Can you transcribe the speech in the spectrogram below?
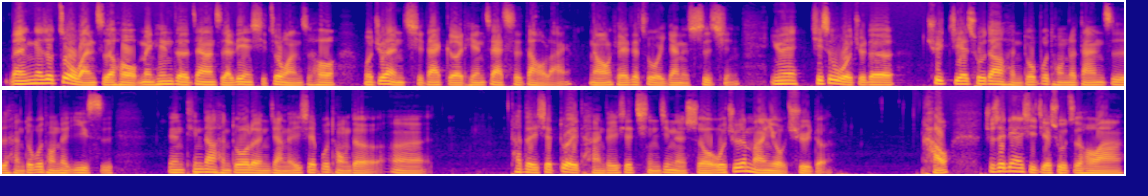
那应该说做完之后，每天的这样子的练习做完之后，我就很期待隔天再次到来，然后可以再做一样的事情。因为其实我觉得去接触到很多不同的单字，很多不同的意思，跟听到很多人讲的一些不同的呃他的一些对谈的一些情境的时候，我觉得蛮有趣的。好，就是练习结束之后啊，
